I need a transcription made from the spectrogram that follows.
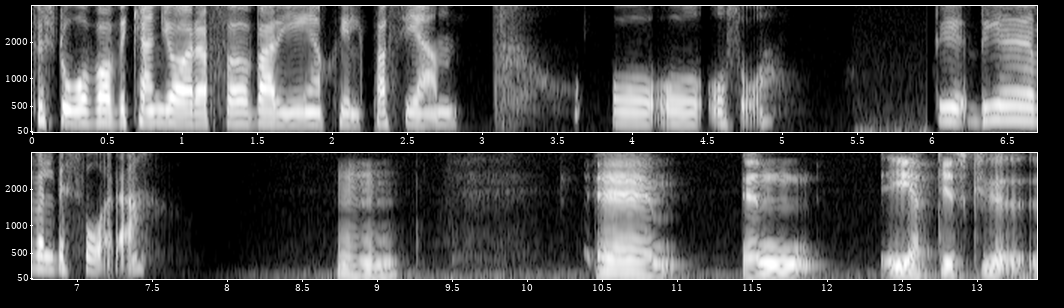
förstå vad vi kan göra för varje enskild patient och, och, och så. Det, det, är väl det svåra. Mm. Eh, en etisk eh,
